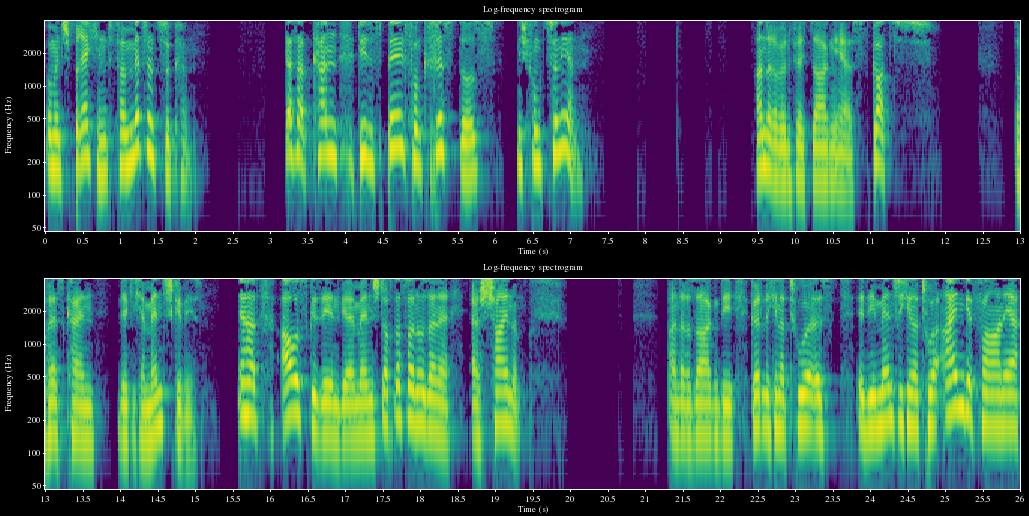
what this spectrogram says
um entsprechend vermitteln zu können. Deshalb kann dieses Bild von Christus nicht funktionieren. Andere würden vielleicht sagen, er ist Gott. Doch er ist kein wirklicher Mensch gewesen. Er hat ausgesehen wie ein Mensch, doch das war nur seine Erscheinung. Andere sagen, die göttliche Natur ist in die menschliche Natur eingefahren, er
